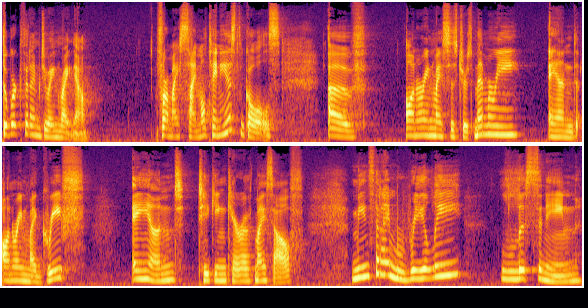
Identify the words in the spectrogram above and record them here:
the work that I'm doing right now for my simultaneous goals of honoring my sister's memory and honoring my grief and taking care of myself means that I'm really listening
